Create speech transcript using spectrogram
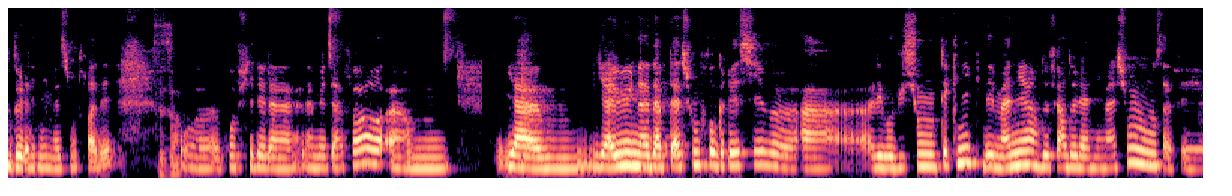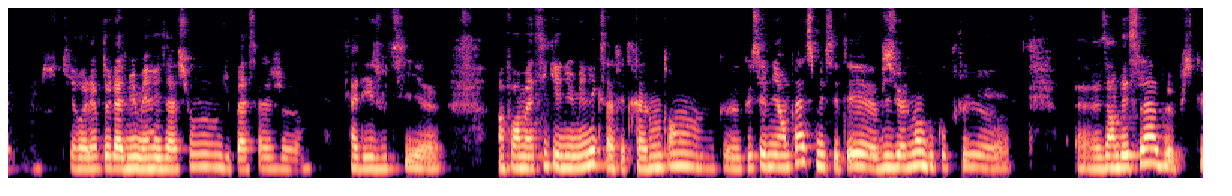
de l'animation 3D, C'est ça pour euh, profiler la, la métaphore. Il y, a, il y a eu une adaptation progressive à, l'évolution technique des manières de faire de l'animation. Ça fait tout ce qui relève de la numérisation, du passage à des outils informatiques et numériques. Ça fait très longtemps euh, que, que c'est mis en place, mais c'était euh, visuellement beaucoup plus euh, indécelable puisque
